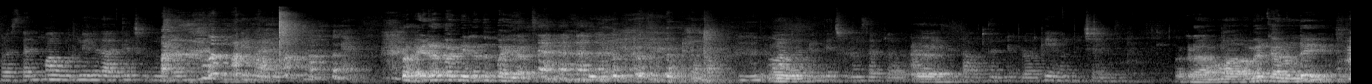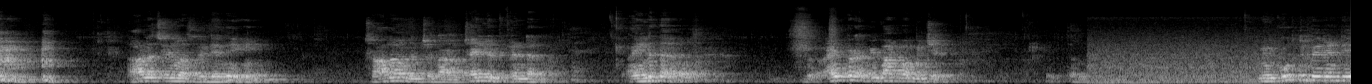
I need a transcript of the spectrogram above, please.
ప్రస్తుతానికి మా ఊరు నీళ్ళు దాకా తెచ్చుకుంటున్నాం ఇప్పుడు హైదరాబాద్ నీళ్ళంతా పైన తెచ్చుకున్నాం సార్ తాగుతుందంటే ఇప్పటివరకు ఏమనిపించలేదు అక్కడ మా అమెరికా నుండి ఆళ్ళ శ్రీనివాస్ రెడ్డి అని చాలా మంచి నా చైల్డ్హుడ్ ఫ్రెండ్ అన్నమాట. ఆయన ఆయన కూడా మీ పాట పంపించాడు. మీ పూర్తి పేరేంటి?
